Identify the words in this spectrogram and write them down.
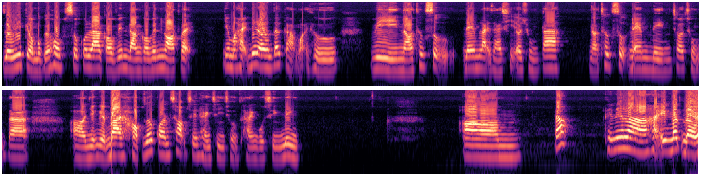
giống như kiểu một cái hộp sô cô la có viên đắng có viên ngọt vậy. Nhưng mà hãy biết ơn tất cả mọi thứ vì nó thực sự đem lại giá trị cho chúng ta. Nó thực sự đem đến cho chúng ta uh, những cái bài học rất quan trọng trên hành trình trưởng thành của chính mình. Um, đó. Thế nên là hãy bắt đầu,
